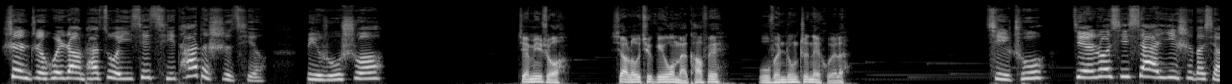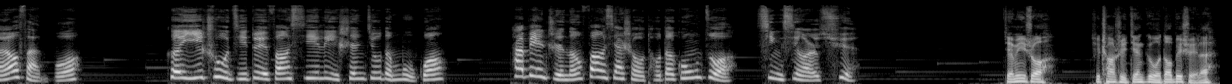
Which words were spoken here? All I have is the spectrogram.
甚至会让他做一些其他的事情，比如说，简秘书，下楼去给我买咖啡，五分钟之内回来。起初，简若曦下意识的想要反驳，可一触及对方犀利深究的目光，她便只能放下手头的工作，悻悻而去。简秘书，去茶水间给我倒杯水来。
